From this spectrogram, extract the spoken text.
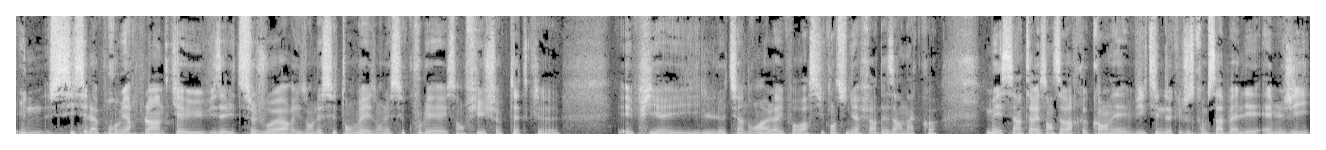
une si c'est la première plainte qu'il y a eu vis-à-vis de ce joueur, ils ont laissé tomber, ils ont laissé couler, ils s'en fichent. Peut-être que et puis euh, ils le tiendront à l'œil pour voir s'il continue à faire des arnaques quoi. Mais c'est intéressant de savoir que quand on est victime de quelque chose comme ça, bah, les MJ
